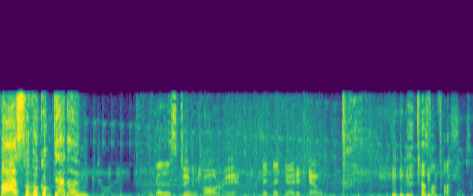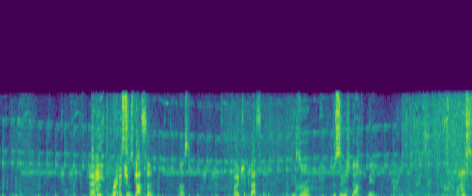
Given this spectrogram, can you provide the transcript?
Was? Von wo kommt der denn? Egal, das ist tot. Victory. Das war passend. Hä? Falsche Klasse. Was? Falsche Klasse. Wieso? Bist du nicht nach B? Was?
